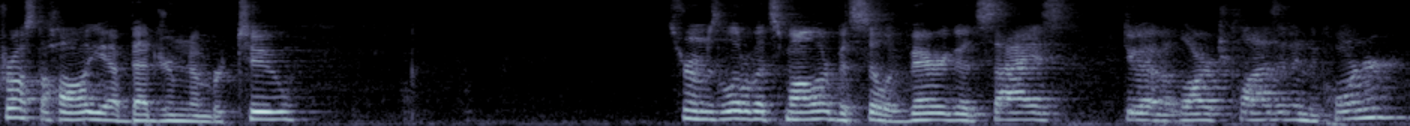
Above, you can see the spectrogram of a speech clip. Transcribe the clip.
Across the hall, you have bedroom number two. This room is a little bit smaller, but still a very good size. Do have a large closet in the corner.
